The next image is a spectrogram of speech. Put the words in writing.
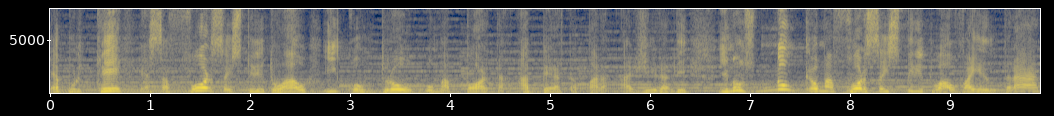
é porque essa força espiritual encontrou uma porta aberta para agir ali. Irmãos, nunca uma força espiritual vai entrar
